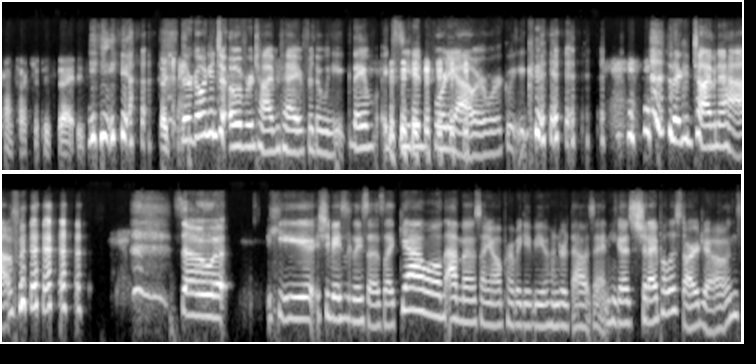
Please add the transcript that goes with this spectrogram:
consecutive days. yeah, Like, they're going into overtime pay for the week. They've exceeded 40 hour work week. They're time and a half. so he she basically says like yeah well at most i know i'll probably give you a hundred thousand. He goes should i pull a star jones?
